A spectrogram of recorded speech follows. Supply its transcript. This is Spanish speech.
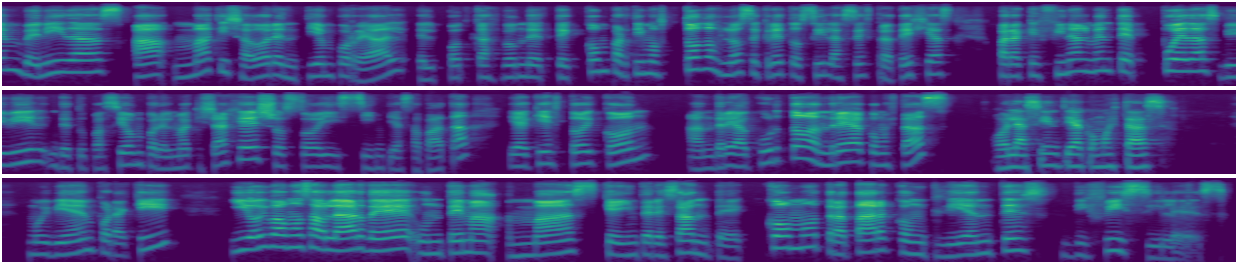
Bienvenidas a Maquillador en Tiempo Real, el podcast donde te compartimos todos los secretos y las estrategias para que finalmente puedas vivir de tu pasión por el maquillaje. Yo soy Cintia Zapata y aquí estoy con Andrea Curto. Andrea, ¿cómo estás? Hola Cintia, ¿cómo estás? Muy bien, por aquí. Y hoy vamos a hablar de un tema más que interesante, cómo tratar con clientes difíciles.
